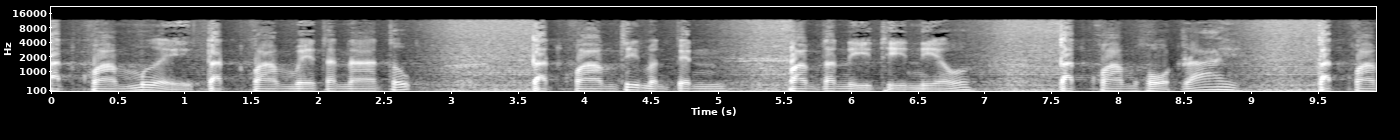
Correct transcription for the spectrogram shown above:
ตัดความเมื่อย ตัดความเวทนาทุกตัดความที่มันเป็นความตนีทีเหนียว ตัดความโหดร้าย ตัดความ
